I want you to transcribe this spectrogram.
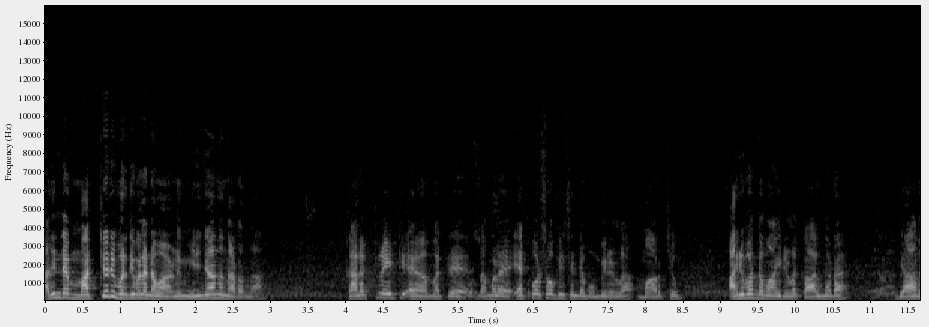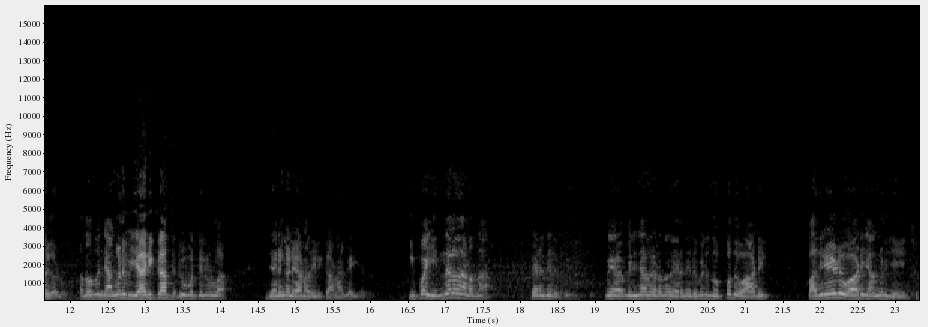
അതിന്റെ മറ്റൊരു പ്രതിഫലനമാണ് മിനിഞ്ഞാന്ന് നടന്ന കലക്ടറേറ്റ് മറ്റേ നമ്മളെ പോസ്റ്റ് ഓഫീസിന്റെ മുമ്പിലുള്ള മാർച്ചും അനുബന്ധമായിട്ടുള്ള കാൽനട ജാഥകളും. അതൊന്നും ഞങ്ങൾ വിചാരിക്കാത്ത രൂപത്തിലുള്ള ജനങ്ങളെയാണ് അതിൽ കാണാൻ കഴിയുന്നത്. ഇപ്പൊ ഇന്നലെ നടന്ന തെരഞ്ഞെടുപ്പിൽ മിനിഞ്ഞാന്ന് നടന്ന തെരഞ്ഞെടുപ്പിൽ മുപ്പത് വാർഡിൽ പതിനേഴ് വാർഡ് ഞങ്ങൾ ജയിച്ചു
